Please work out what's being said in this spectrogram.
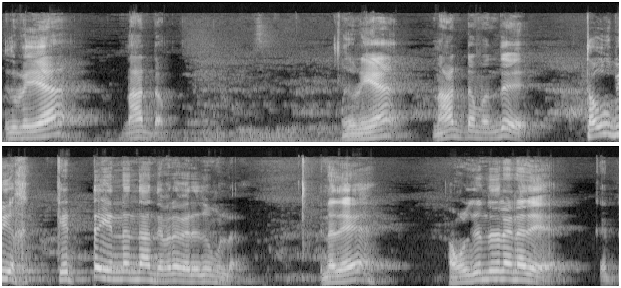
இதனுடைய நாட்டம். இதனுடைய நாட்டம் வந்து தௌபிய கெட்ட எண்ணம் தான் தவிர வேறு எதுவும் இல்லை. என்னது? அவங்களுக்கு இருந்ததில் என்னது? கெட்ட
